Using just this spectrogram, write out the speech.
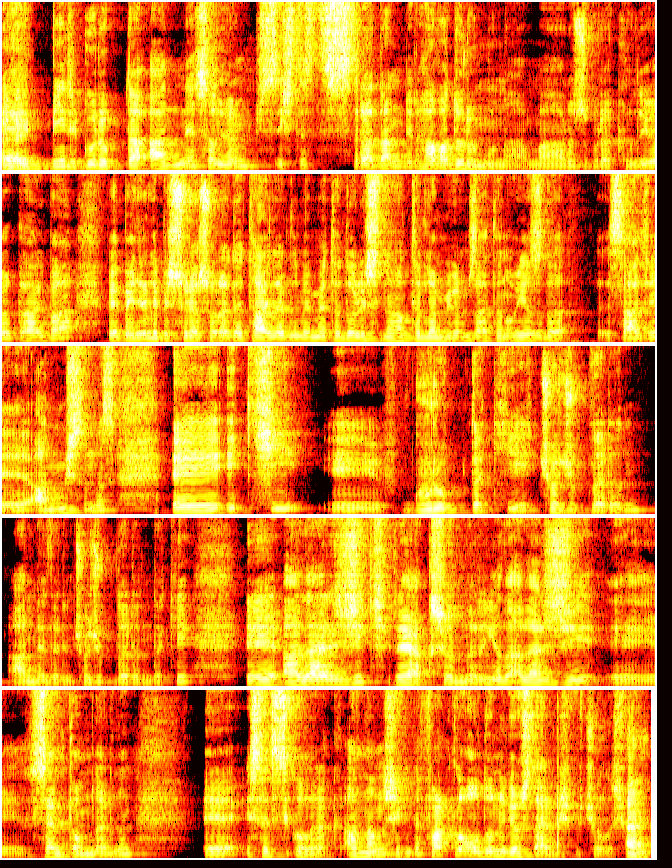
E, evet. bir grupta anne sanıyorum işte sıradan bir hava durumuna maruz bırakılıyor galiba ve belirli bir süre sonra detaylarını ve metodolojisini hatırlamıyorum. Zaten o yazıda sadece e, anmışsınız. E, iki e, gruptaki çocukların, annelerin çocuklarındaki e, alerjik reaksiyonların ya da alerji e, semptomlarının e, istatistik olarak anlamlı şekilde farklı olduğunu göstermiş bir çalışma. Evet.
